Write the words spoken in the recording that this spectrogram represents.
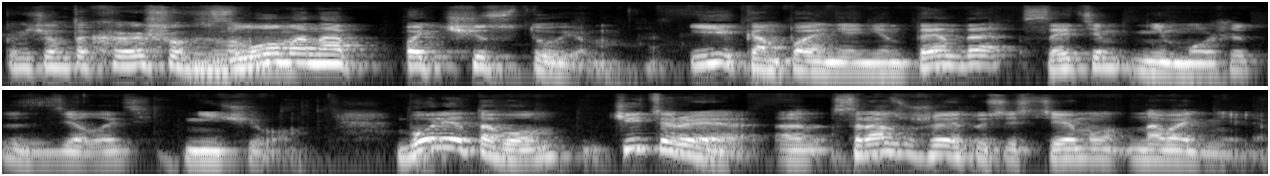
Причем так хорошо взломано. Взломана подчистую. И компания Nintendo с этим не может сделать ничего. Более того, читеры э, сразу же эту систему наводнили.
